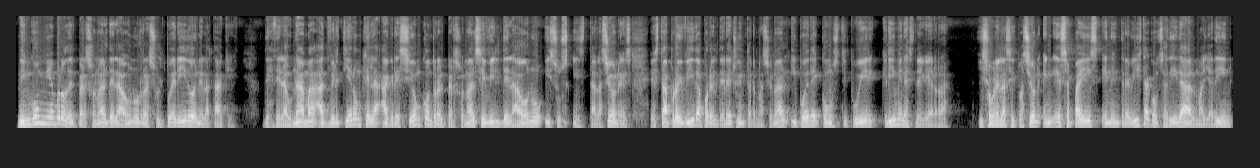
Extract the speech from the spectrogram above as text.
Ningún miembro del personal de la ONU resultó herido en el ataque. Desde la UNAMA advirtieron que la agresión contra el personal civil de la ONU y sus instalaciones está prohibida por el derecho internacional y puede constituir crímenes de guerra. Y sobre la situación en ese país, en entrevista concedida al Mayadín,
